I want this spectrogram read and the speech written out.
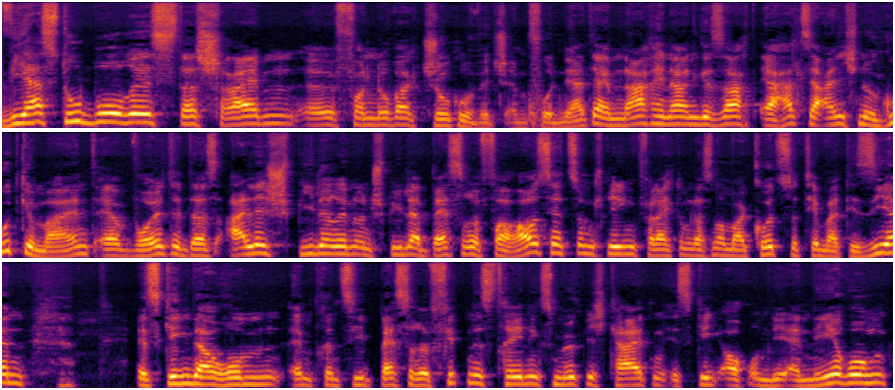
Wie hast du, Boris, das Schreiben äh, von Novak Djokovic empfunden? Er hat ja im Nachhinein gesagt, er hat es ja eigentlich nur gut gemeint. Er wollte, dass alle Spielerinnen und Spieler bessere Voraussetzungen kriegen. Vielleicht, um das nochmal kurz zu thematisieren. Es ging darum, im Prinzip bessere Fitnesstrainingsmöglichkeiten. Es ging auch um die Ernährung.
